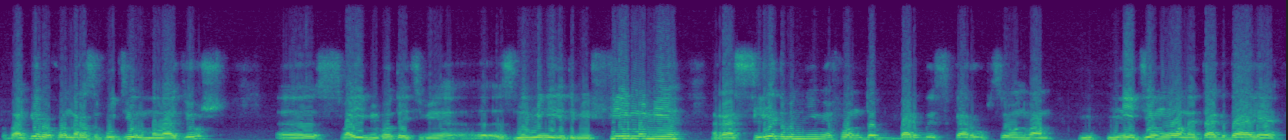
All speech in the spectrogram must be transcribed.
во-первых, он разбудил молодежь, своими вот этими э, знаменитыми фильмами, расследованиями фонда борьбы с коррупцией, он вам не Димон и так далее,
